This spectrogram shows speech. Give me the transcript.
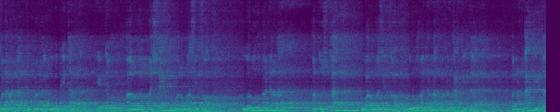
beradab kepada guru kita yaitu al-syekh wal wasithah. Guru adalah al-ustaz wal wasithah. Guru adalah penengah kita. Penengah kita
